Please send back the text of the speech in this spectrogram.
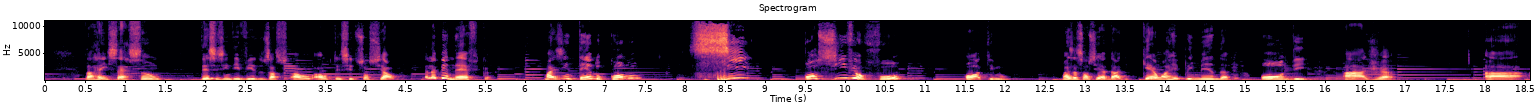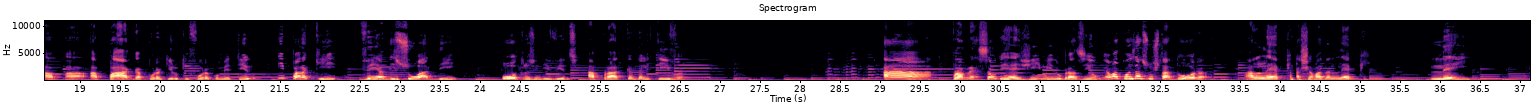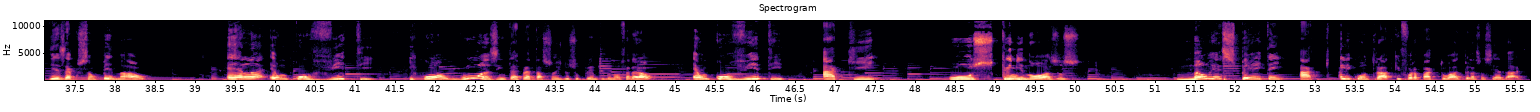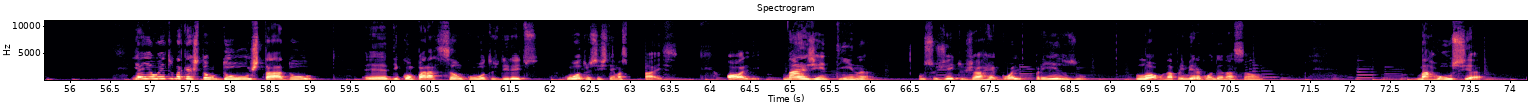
da reinserção desses indivíduos ao, ao tecido social, ela é benéfica. Mas entendo como, se possível for, ótimo. Mas a sociedade quer uma reprimenda onde haja a, a, a, paga por aquilo que fora cometido e para que venha dissuadir outros indivíduos à prática delitiva. A progressão de regime no Brasil é uma coisa assustadora. A LEP, a chamada LEP, Lei de execução penal, ela é um convite e com algumas interpretações do Supremo Tribunal Federal, é um convite a que os criminosos não respeitem aquele contrato que fora pactuado pela sociedade. E aí eu entro na questão do Estado é, de comparação com outros direitos, com outros sistemas penais. Olhe, na Argentina, o sujeito já recolhe preso logo na primeira condenação. Na Rússia,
